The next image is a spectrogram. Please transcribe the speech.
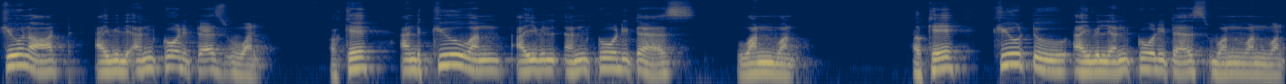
q naught I will encode it as 1 okay and q1 I will encode it as 1 1 okay? Q2 I will encode it as 1 1 1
